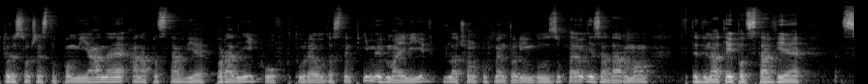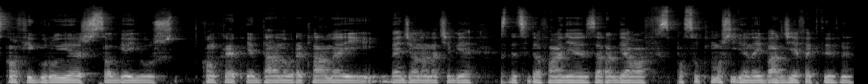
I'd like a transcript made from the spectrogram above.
które są często pomijane, a na podstawie poradników, które udostępnimy w MyLead dla członków mentoringu zupełnie za darmo, wtedy na tej podstawie skonfigurujesz sobie już konkretnie daną reklamę i będzie ona na Ciebie zdecydowanie zarabiała w sposób możliwie najbardziej efektywny.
